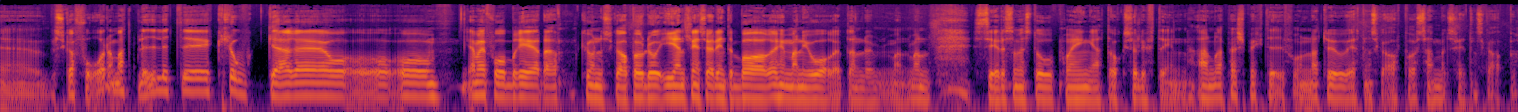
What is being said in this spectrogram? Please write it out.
eh, ska få dem att bli lite klokare och, och, och ja, men få breda kunskaper. Och då egentligen så är det inte bara humaniora utan det, man, man, ser det som en stor poäng att också lyfta in andra perspektiv från naturvetenskaper och samhällsvetenskaper.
